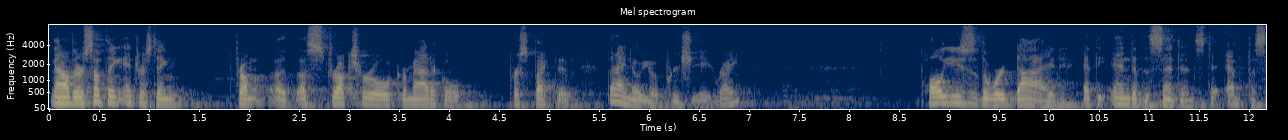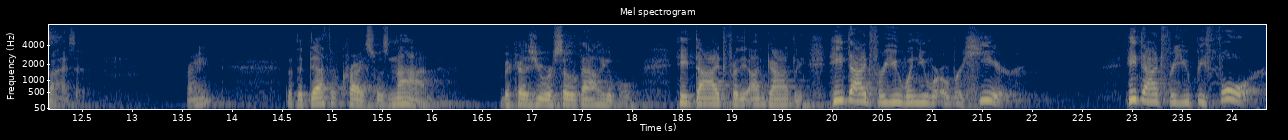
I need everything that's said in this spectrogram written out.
Now, there's something interesting from a, a structural, grammatical perspective that I know you appreciate, right? Paul uses the word died at the end of the sentence to emphasize it, right? That the death of Christ was not because you were so valuable. He died for the ungodly. He died for you when you were over here. He died for you before.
